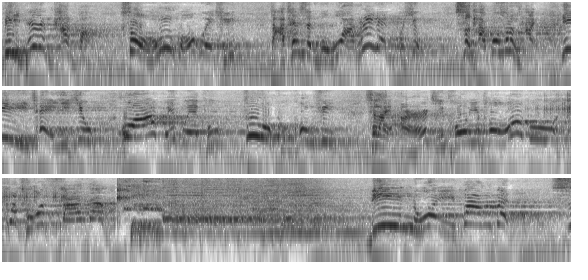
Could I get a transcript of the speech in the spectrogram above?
令人看法，送过国去。大臣神武万言不休。使他国书楼台，一拆一修，花费国库，府库空虚，此乃二计可以破不？我错三了。民为邦本，死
